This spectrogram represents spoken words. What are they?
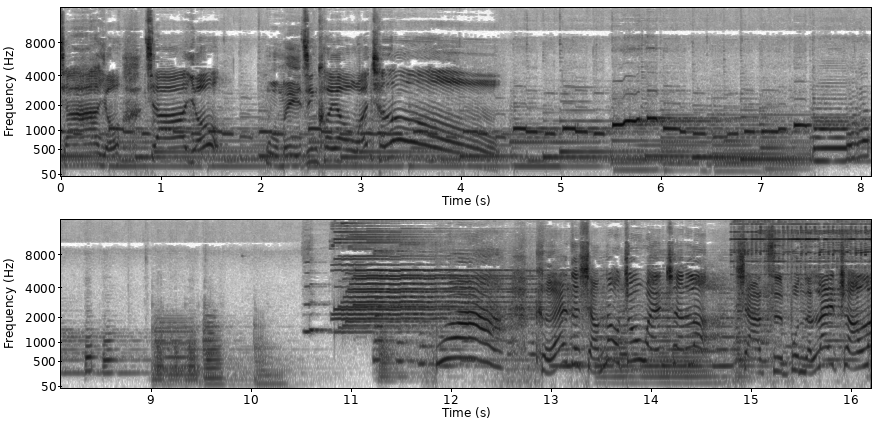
加油，加油！我们已经快要完成喽。成了，下次不能赖床喽。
